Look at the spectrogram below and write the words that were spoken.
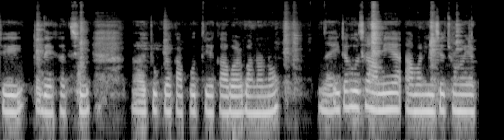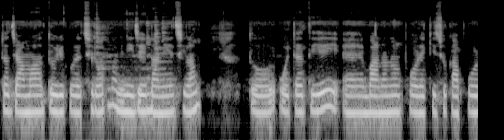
যেটা দেখাচ্ছি টুকরা কাপড় দিয়ে কাবার বানানো, এটা হচ্ছে আমি আমার নিজের জন্যই একটা জামা তৈরি করেছিলাম, আমি নিজেই বানিয়েছিলাম। তো ওইটা দিয়েই বানানোর পরে কিছু কাপড়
